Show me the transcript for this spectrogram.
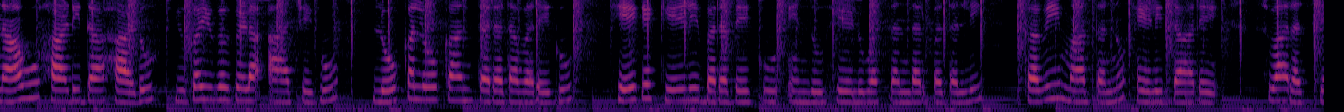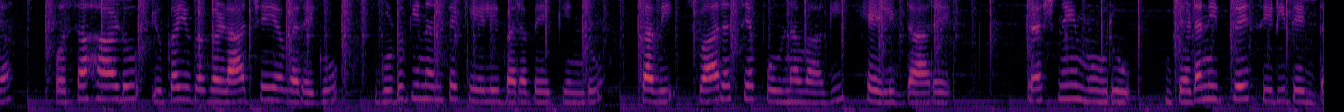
ನಾವು ಹಾಡಿದ ಹಾಡು ಯುಗಯುಗಗಳ ಆಚೆಗೂ, ಲೋಕಲೋಕಾಂತರದವರೆಗೂ ಹೇಗೆ ಕೇಳಿ ಬರಬೇಕು ಎಂದು ಹೇಳುವ ಸಂದರ್ಭದಲ್ಲಿ ಕವಿ ಮಾತನ್ನು ಹೇಳಿದ್ದಾರೆ. ಸ್ವಾರಸ್ಯ ಹೊಸ ಹಾಡು ಯುಗಯುಗಗಳಾಚೆಯವರೆಗೂ ಗುಡುಗಿನಂತೆ ಕೇಳಿ ಬರಬೇಕೆಂದು ಕವಿ ಸ್ವಾರಸ್ಯಪೂರ್ಣವಾಗಿ ಹೇಳಿದ್ದಾರೆ. ಪ್ರಶ್ನೆ ಮೂರು, ಜಡನಿದ್ರೆ ಸಿಡಿದೆದ್ದ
